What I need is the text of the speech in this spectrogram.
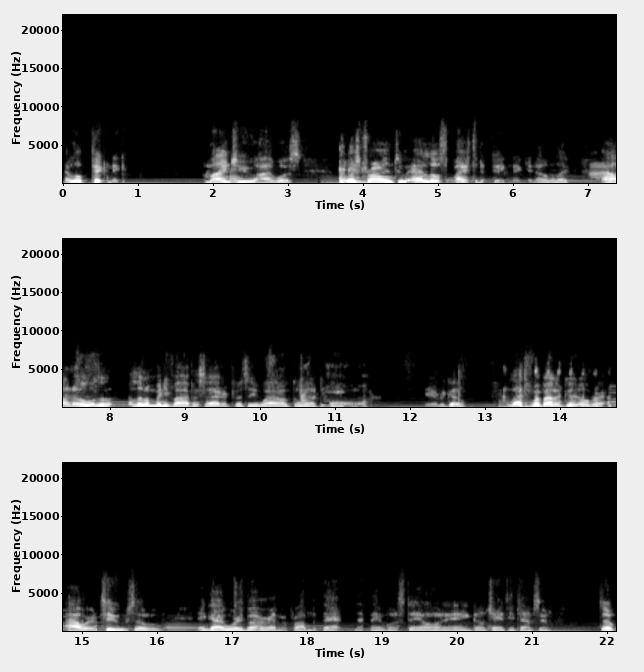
have a little picnic. Mind Okay. you, I was I was trying to add a little spice to the picnic, you know, like I don't know, a little a little mini vibe inside her pussy while going out to eat. There we go. It lasted for about a good over an hour or two, so ain't gotta worry about her having a problem with that. That thing's gonna stay on and it ain't gonna change anytime soon. So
